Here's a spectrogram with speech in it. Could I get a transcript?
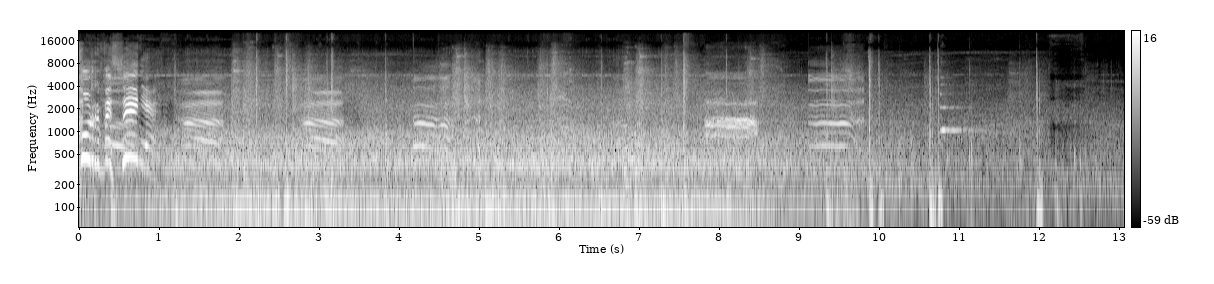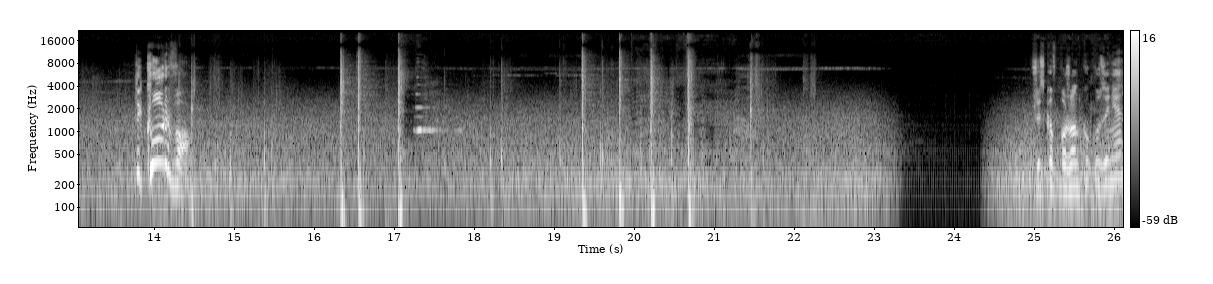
Kurwy synie! Kurwo! Wszystko w porządku, kuzynie?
